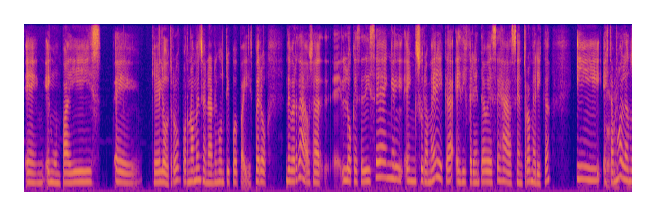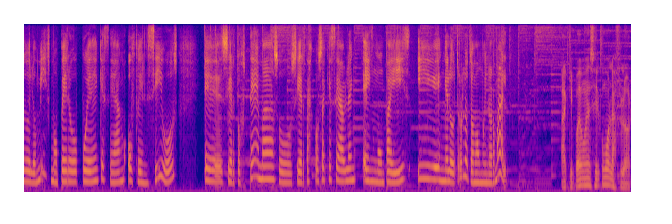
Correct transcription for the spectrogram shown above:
en, en un país eh, que el otro, por no mencionar ningún tipo de país. Pero de verdad, o sea, eh, lo que se dice en, el, en Sudamérica es diferente a veces a Centroamérica. Y estamos hablando de lo mismo, pero pueden que sean ofensivos eh, ciertos temas o ciertas cosas que se hablan en un país y en el otro lo toman muy normal. Aquí podemos decir como la flor.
